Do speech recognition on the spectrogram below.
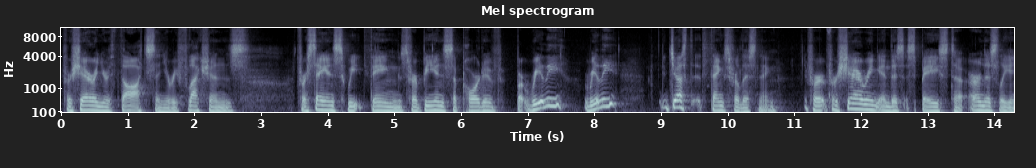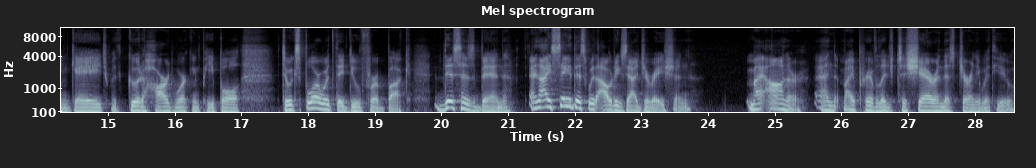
for sharing your thoughts and your reflections for saying sweet things, for being supportive. But really, really, just thanks for listening, for, for sharing in this space to earnestly engage with good, hardworking people, to explore what they do for a buck. This has been, and I say this without exaggeration, my honor and my privilege to share in this journey with you.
